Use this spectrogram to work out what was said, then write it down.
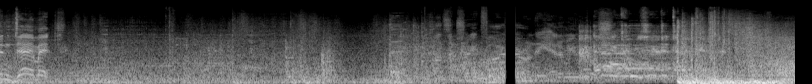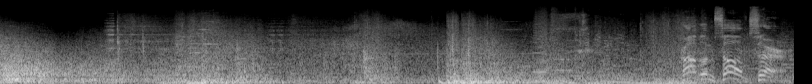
Engine damage! Concentrate fire on the enemy Enemy warship. cruiser detected. Problem solved, sir!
